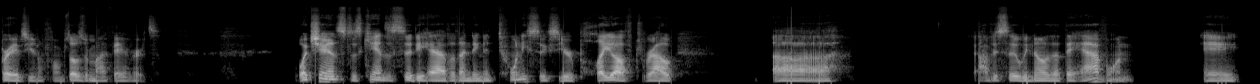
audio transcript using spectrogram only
Braves uniforms. Those are my favorites. What chance does Kansas City have of ending a 26 year playoff drought? Uh, obviously, we know that they have one. A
